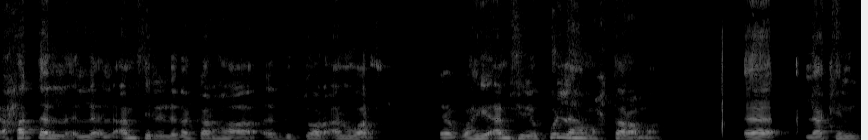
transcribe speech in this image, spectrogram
حتى الأمثلة اللي ذكرها الدكتور أنور وهي أمثلة كلها محترمة لكن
